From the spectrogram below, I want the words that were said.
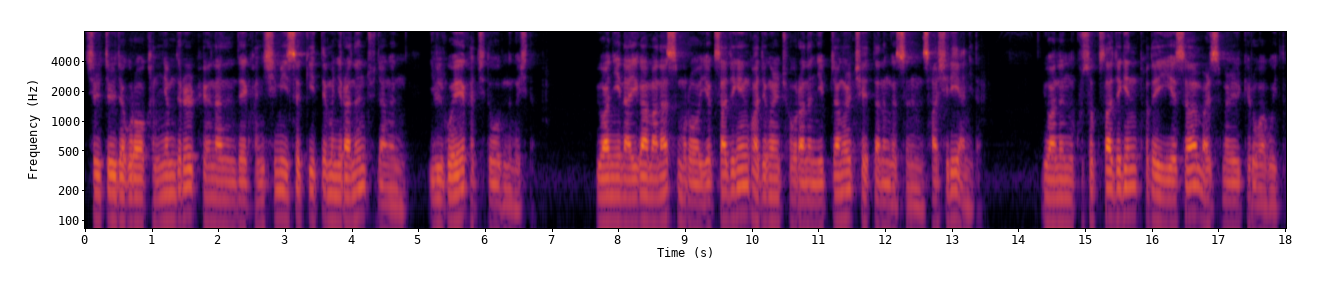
실질적으로 관념들을 표현하는 데 관심이 있었기 때문이라는 주장은 일고의 가치도 없는 것이다. 요한이 나이가 많았으므로 역사적인 과정을 초월하는 입장을 취했다는 것은 사실이 아니다. 요한은 구속사적인 토대에 의해서 말씀을 기록하고 있다.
